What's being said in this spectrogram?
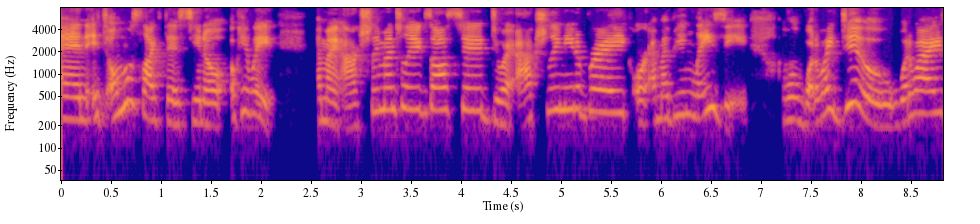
And it's almost like this, you know, okay, wait, am I actually mentally exhausted? Do I actually need a break or am I being lazy? Well, what do I do? What do I,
